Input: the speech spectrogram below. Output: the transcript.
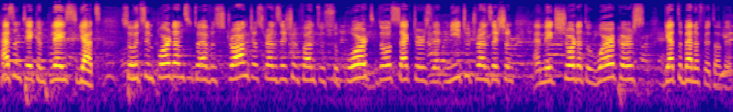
hasn't taken place yet. So it's important to have a strong just transition fund to support those sectors that need to transition and make sure that the workers get the benefit of it.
